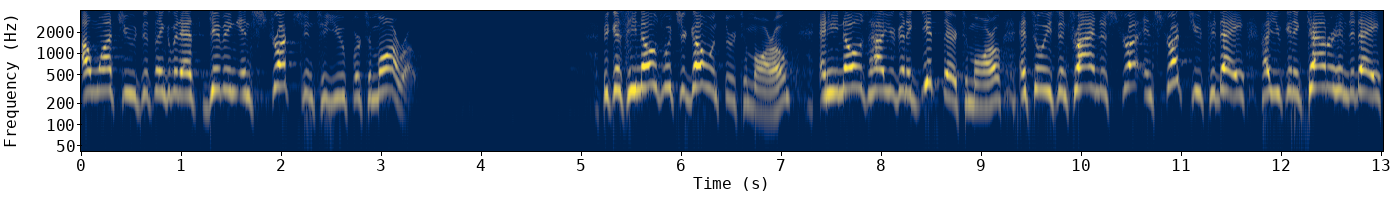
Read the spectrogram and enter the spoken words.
I want you to think of it as giving instruction to you for tomorrow because he knows what you're going through tomorrow and he knows how you're going to get there tomorrow. And so he's in trying to instru- instruct you today how you can encounter him today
